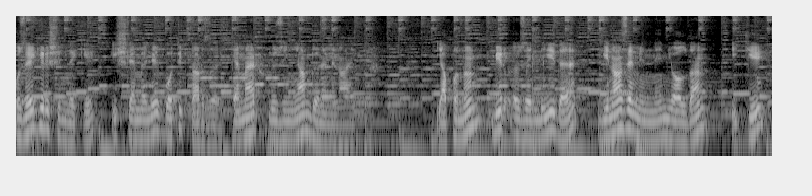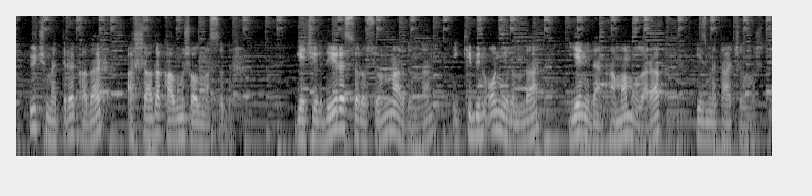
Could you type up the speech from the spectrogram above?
Kuzey girişindeki işlemeli gotik tarzı kemer Lüzinyan dönemine aittir. Yapının bir özelliği de bina zemininin yoldan 2-3 metre kadar aşağıda kalmış olmasıdır. Geçirdiği restorasyonun ardından 2010 yılında yeniden hamam olarak hizmete açılmıştır.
